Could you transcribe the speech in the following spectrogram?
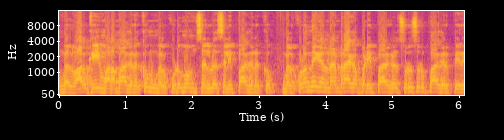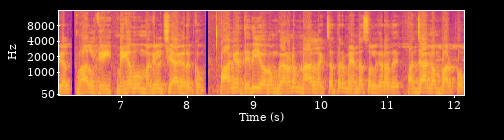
உங்கள் வாழ்க்கையும் வளமாக இருக்கும் உங்கள் குடும்பம் செல்வ செழிப்பாக இருக்கும் உங்கள் குழந்தைகள் நன்றாக படிப்பார்கள் சுறுசுறுப்பாக இருப்பீர்கள் வாழ்க்கை மிகவும் மகிழ்ச்சியாக இருக்கும். வாங்க திதி யோகம் காரணம் நாலு நட்சத்திரம் என்ன சொல்கிறது? பஞ்சாங்கம் பார்ப்போம்.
